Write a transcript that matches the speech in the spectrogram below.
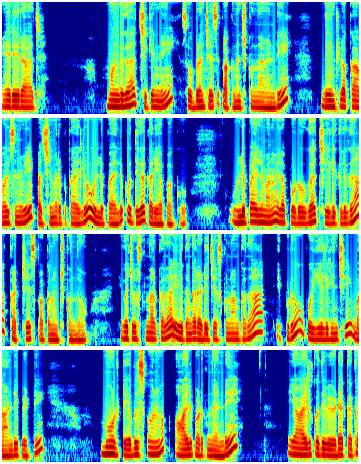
Mary Raj. ముందుగా చికెన్ని శుభ్రం చేసి పక్కన ఉంచుకుందామండి దీంట్లో కావలసినవి పచ్చిమిరపకాయలు ఉల్లిపాయలు కొద్దిగా కరివేపాకు. ఉల్లిపాయలు మనం ఇలా పొడవుగా చీలికలుగా కట్ చేసి పక్కన ఉంచుకుందాం. ఇక చూస్తున్నారు కదా ఈ విధంగా రెడీ చేసుకున్నాం కదా. ఇప్పుడు పొయ్యి వెలిగించి బాండీ పెట్టి మూడు టేబుల్ స్పూన్ ఆయిల్ పడుతుందండి. ఈ ఆయిల్ కొద్దిగా వేడెక్కాక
